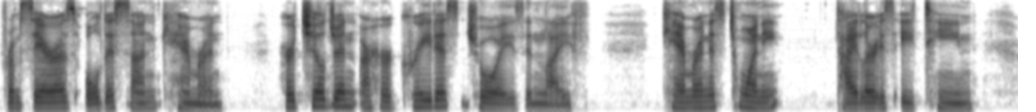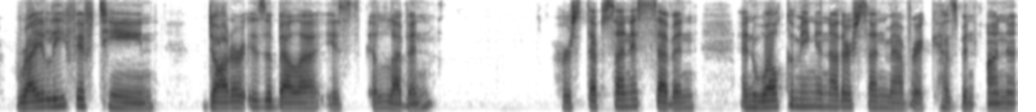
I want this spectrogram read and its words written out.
from Sarah's oldest son, Cameron. Her children are her greatest joys in life. Cameron is 20, Tyler is 18, Riley 15, daughter Isabella is 11, her stepson is 7, and welcoming another son, Maverick, has been un-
